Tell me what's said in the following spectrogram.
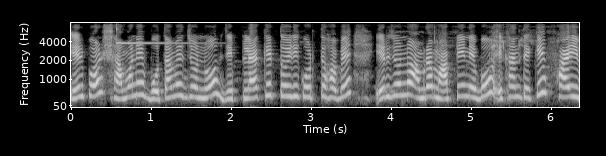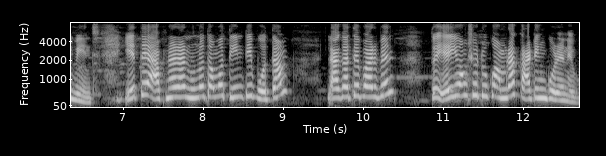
এরপর সামনে বোতামের জন্য যে প্ল্যাকেট তৈরি করতে হবে, এর জন্য আমরা মাপটি নেব এখান থেকে ফাইভ ইঞ্চ এতে আপনারা ন্যূনতম তিনটি বোতাম লাগাতে পারবেন। তো এই অংশটুকু আমরা কাটিং করে নেব।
